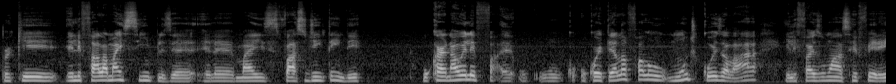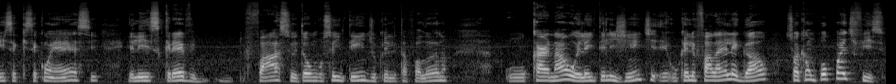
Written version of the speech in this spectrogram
porque ele fala mais simples, é, ele é mais fácil de entender. O Karnal, ele é, o, o Cortella fala um monte de coisa lá, ele faz umas referências que você conhece, ele escreve fácil, então você entende o que ele está falando. O Karnal, ele é inteligente, o que ele fala é legal, só que é um pouco mais difícil.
